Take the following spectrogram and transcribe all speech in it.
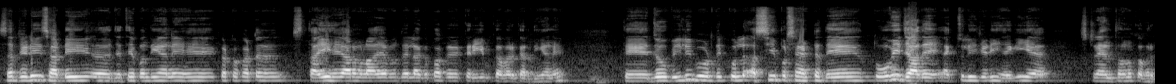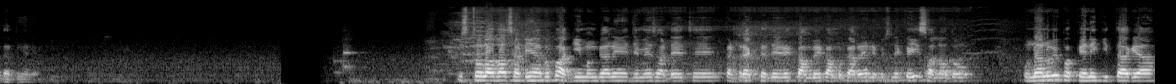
ਸਰ ਜਿਹੜੀ ਸਾਡੀ ਅ, ਜਥੇਬੰਦੀਆਂ ਨੇ ਇਹ ਘੱਟੋ ਘੱਟ 27000 ਮੁਲਾਜ਼ਮ ਦੇ ਲਗਭਗ ਕਰੀਬ ਕਵਰ ਕਰਦੀਆਂ ਨੇ। ਤੇ ਜੋ ਬਿਜਲੀ ਬੋਰਡ ਦੇ ਕੁੱਲ 80% ਦੇ ਤੋਂ ਵੀ ਜ਼ਿਆਦਾ ਐਕਚੁਅਲੀ ਜਿਹੜੀ ਹੈਗੀ ਹੈ ਸਟਰੈਂਥ ਉਹਨੂੰ ਕਵਰ ਕਰਦੀਆਂ ਨੇ। ਇਸ ਤੋਂ ਇਲਾਵਾ ਸਾਡੀਆਂ ਵਿਭਾਗੀ ਮੰਗਾਂ ਨੇ ਜਿਵੇਂ ਸਾਡੇ ਇੱਥੇ ਕੰਟਰੈਕਟ ਦੇ ਜਿਹੜੇ ਕੰਮੇ ਕੰਮ ਕਰ ਰਹੇ ਨੇ ਪਿਛਲੇ ਕਈ ਸਾਲਾਂ ਤੋਂ ਉਹਨਾਂ ਨੂੰ ਵੀ ਪੱਕੇ ਨਹੀਂ ਕੀਤਾ ਗਿਆ।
